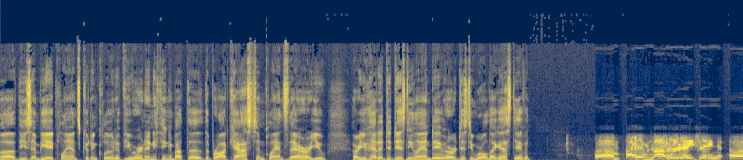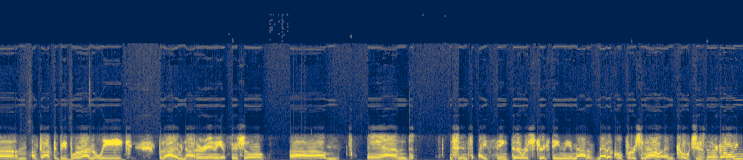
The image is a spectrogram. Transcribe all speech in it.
uh, these NBA plans could include? Have you heard anything about the, the broadcast and plans there? Are you are you headed to Disneyland, David, or Disney World? I guess, David. Um, I have not heard anything. Um, I've talked to people around the league, but I have not heard anything official. Um, and since I think they're restricting the amount of medical personnel and coaches that are going,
